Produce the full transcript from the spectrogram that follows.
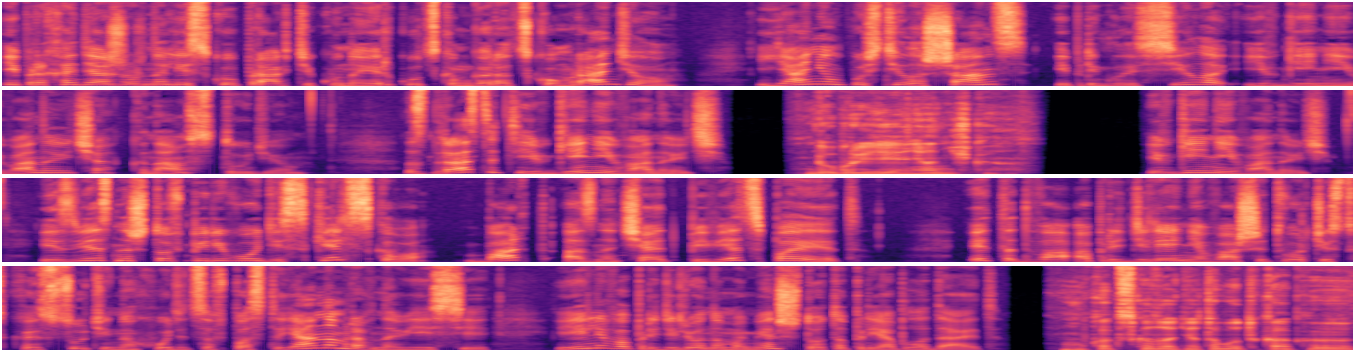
И проходя журналистскую практику на Иркутском городском радио, я не упустила шанс и пригласила Евгения Ивановича к нам в студию. Здравствуйте, Евгений Иванович. Добрый день, Анечка. Евгений Иванович, известно, что в переводе с кельтского «бард» означает «певец-поэт». Это два определения вашей творческой сути находятся в постоянном равновесии или в определенный момент что-то преобладает? Ну, как сказать, это вот как э,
